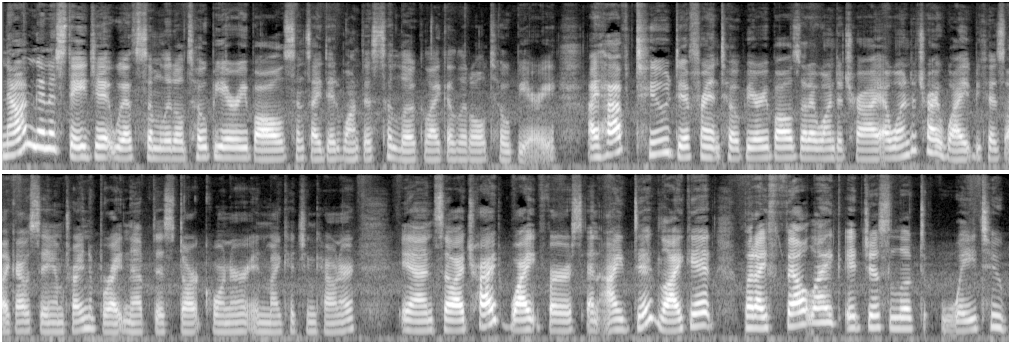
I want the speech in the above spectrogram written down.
Now I'm going to stage it with some little topiary balls since I did want this to look like a little topiary. I have two different topiary balls that I wanted to try. I wanted to try white because like I was saying, I'm trying to brighten up this dark corner in my kitchen counter. And so I tried white first and I did like it, but I felt like it just looked way too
